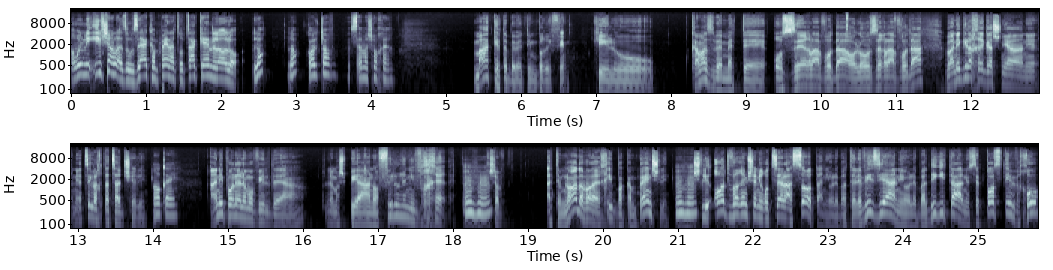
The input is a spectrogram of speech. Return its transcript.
אומרים לי אי אפשר לזוז, זה הקמפיין, את רוצה כן, לא, לא. לא, לא, הכל טוב, עושה משהו אחר. מה הקטע באמת עם בריפים? כאילו, כמה זה באמת אה, עוזר לעבודה או לא עוזר לעבודה? ואני אגיד לך רגע שנייה, אני, אני אציג לך את הצד שלי. אוקיי. אני פונה למוביל דעה, למשפיען, או אפילו לנבחרת. מהמם. עכשיו, אתם לא הדבר היחיד בקמפיין שלי, מהמם. יש לי עוד דברים שאני רוצה לעשות, אני עולה בטלוויזיה, אני עולה בדיגיטל, אני עושה פוסטים וכו',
